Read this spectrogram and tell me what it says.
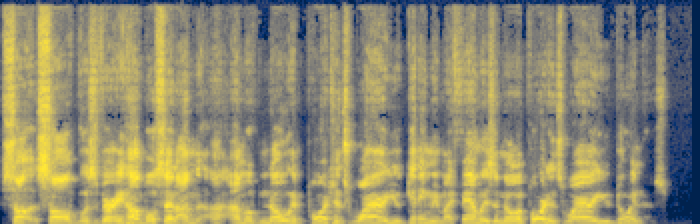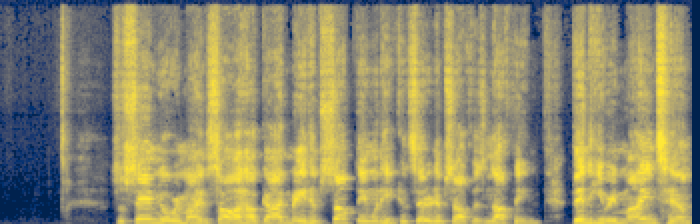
Saul, Saul was very humble, said, I'm, I'm of no importance. Why are you getting me? My family's of no importance. Why are you doing this? So Samuel reminds Saul how God made him something when he considered himself as nothing. Then he reminds him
